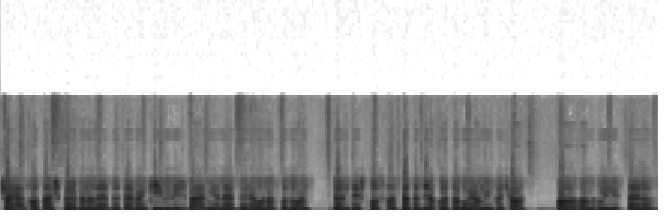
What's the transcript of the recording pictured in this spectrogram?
saját hatáskörben az erdőterven kívül is bármilyen erdőre vonatkozóan döntést hozhat. Tehát ez gyakorlatilag olyan, mintha a, a, a miniszter az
